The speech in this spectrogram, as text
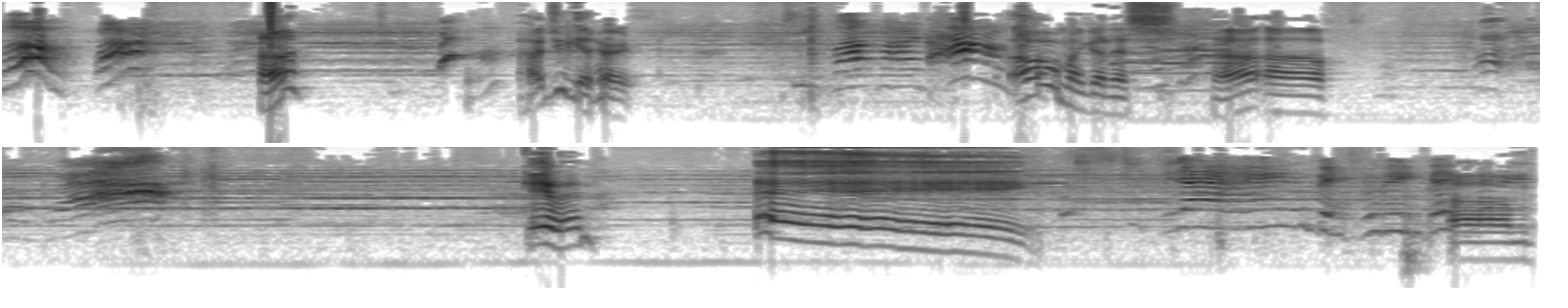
Whoa. What? huh? How'd you get hurt? She got my arm. Oh my goodness. Uh oh. Galen. Hey! Um,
